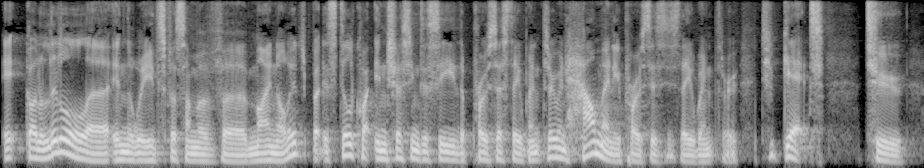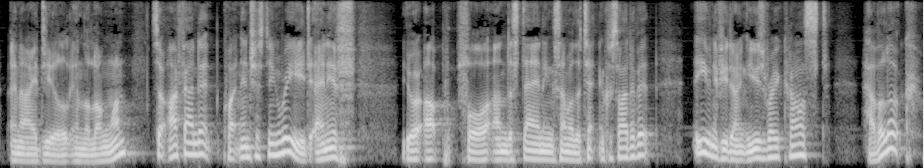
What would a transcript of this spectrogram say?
It got a little uh, in the weeds for some of uh, my knowledge, but it's still quite interesting to see the process they went through and how many processes they went through to get to an ideal in the long run. So I found it quite an interesting read. And if you're up for understanding some of the technical side of it, even if you don't use Raycast, have a look.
